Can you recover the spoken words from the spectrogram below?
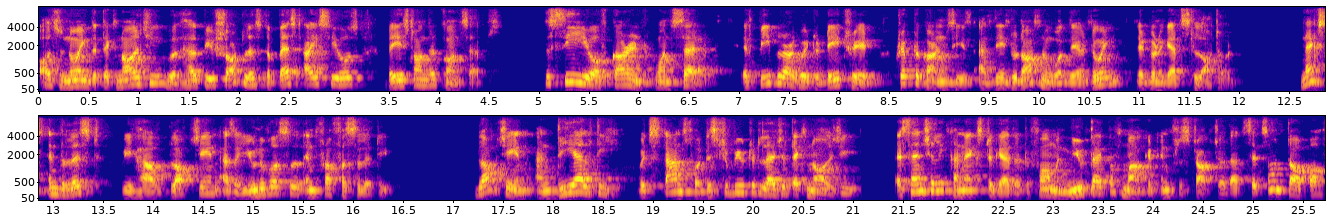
Also knowing the technology will help you shortlist the best ICOs based on their concepts. The CEO of Current once said, if people are going to day trade cryptocurrencies and they do not know what they are doing, they're going to get slaughtered. Next in the list, we have blockchain as a universal infra facility. Blockchain and DLT, which stands for distributed ledger technology, essentially connects together to form a new type of market infrastructure that sits on top of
